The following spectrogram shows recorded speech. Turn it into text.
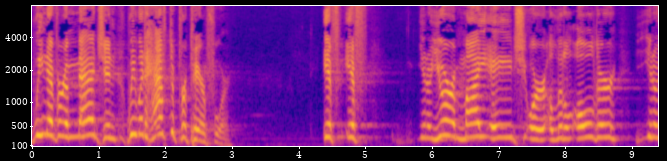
we never imagined we would have to prepare for. If, if, you know, you're my age or a little older, you know,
